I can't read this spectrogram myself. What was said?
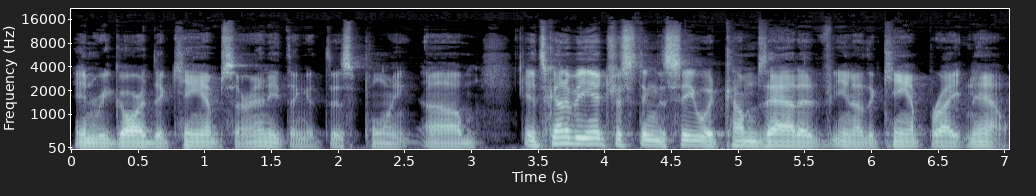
in regard to camps or anything at this point. Um, it's going to be interesting to see what comes out of you know the camp right now,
